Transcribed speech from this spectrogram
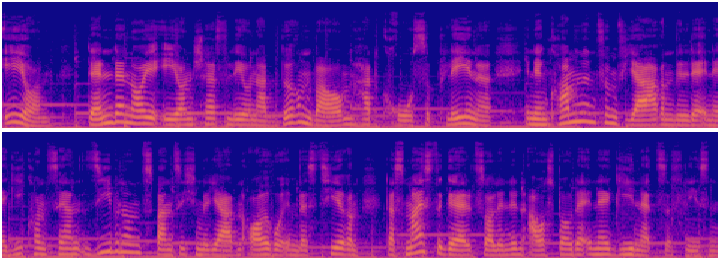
E.ON. Denn der neue E.ON-Chef Leonhard Birnbaum hat große Pläne. In den kommenden fünf Jahren will der Energiekonzern 27 Milliarden Euro investieren. Das meiste Geld soll in den Ausbau der Energienetze fließen.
